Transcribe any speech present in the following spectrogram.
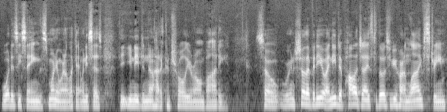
What is he saying this morning? We're going to look at when he says that you need to know how to control your own body. So we're going to show that video. I need to apologize to those of you who are on live stream.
